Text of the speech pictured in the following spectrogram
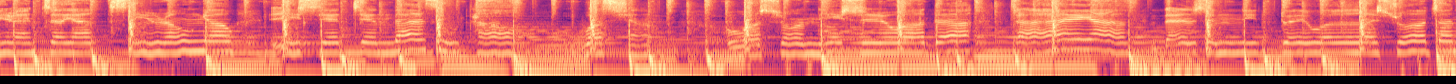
虽然这样的形容有一些简单俗套，我想我说你是我的太阳，但是你对我来说真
